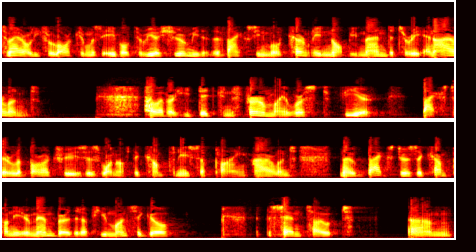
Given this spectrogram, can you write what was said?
To my relief, Lorcan was able to reassure me that the vaccine will currently not be mandatory in Ireland. However, he did confirm my worst fear. Baxter Laboratories is one of the companies supplying Ireland. Now, Baxter is a company, remember, that a few months ago sent out um,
